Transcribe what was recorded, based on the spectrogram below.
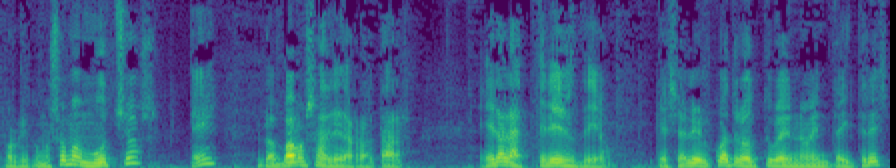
Porque como somos muchos, ¿eh? los vamos a derrotar. Era la 3DO, que salió el 4 de octubre del 93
